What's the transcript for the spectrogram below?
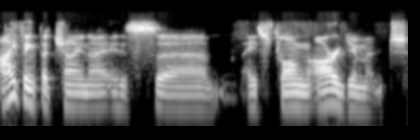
I think that China is uh, a strong argument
